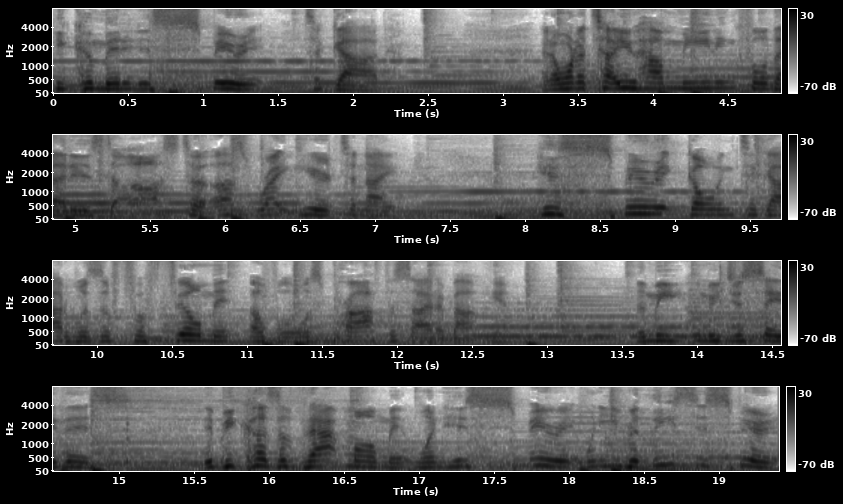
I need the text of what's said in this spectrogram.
he committed his spirit to God. And I want to tell you how meaningful that is to us, to us right here tonight. His spirit going to God was a fulfillment of what was prophesied about him. Let me let me just say this. That because of that moment when his spirit, when he released his spirit,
